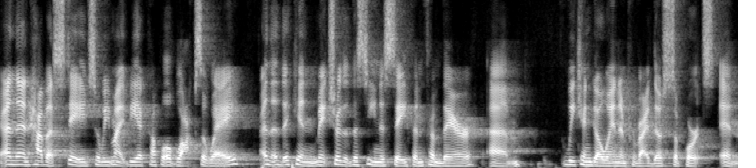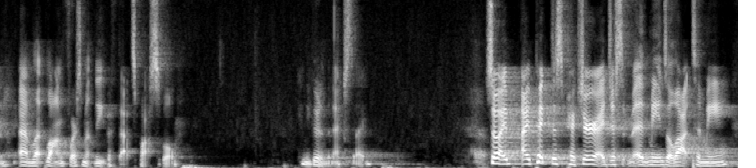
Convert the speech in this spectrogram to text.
and then have a stage. So we might be a couple of blocks away, and then they can make sure that the scene is safe. And from there, um, we can go in and provide those supports and um, let law enforcement leave if that's possible. Can you go to the next slide? So I, I picked this picture. I just it means a lot to me.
